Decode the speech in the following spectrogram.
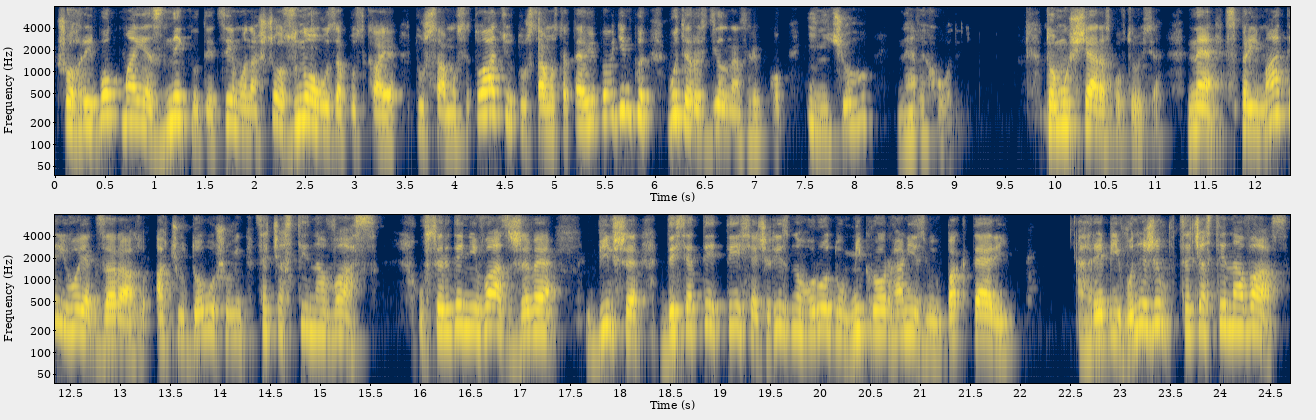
що грибок має зникнути. Цим вона що знову запускає ту ж саму ситуацію, ту ж саму стратегію поведінки, бути розділена з грибком. І нічого не виходить. Тому ще раз повторюся: не сприймати його як заразу, а чудово, що він це частина вас. У всередині вас живе більше 10 тисяч різного роду мікроорганізмів, бактерій, грибів. Вони живуть, це частина вас.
